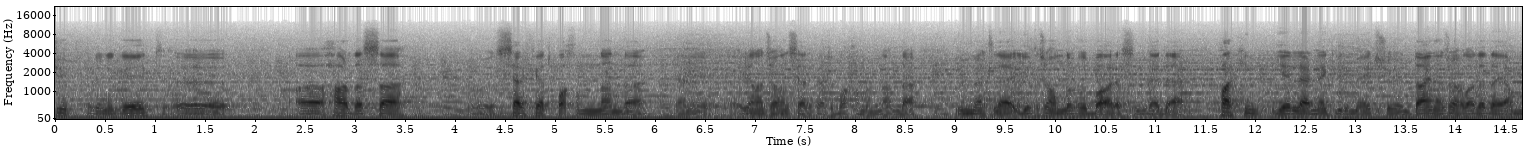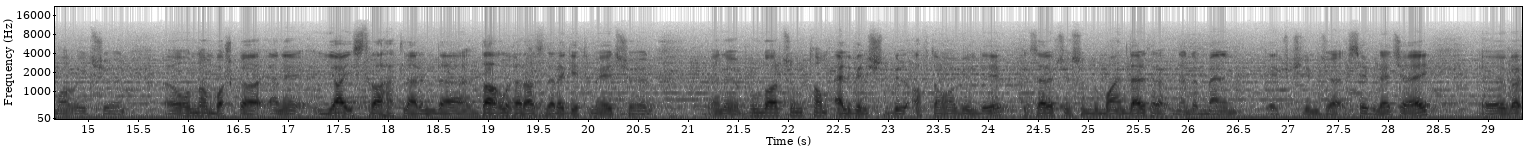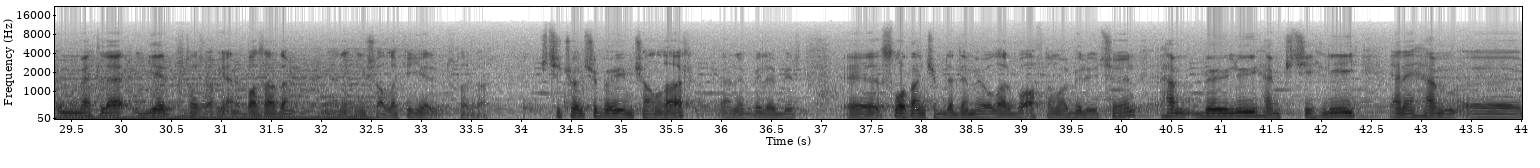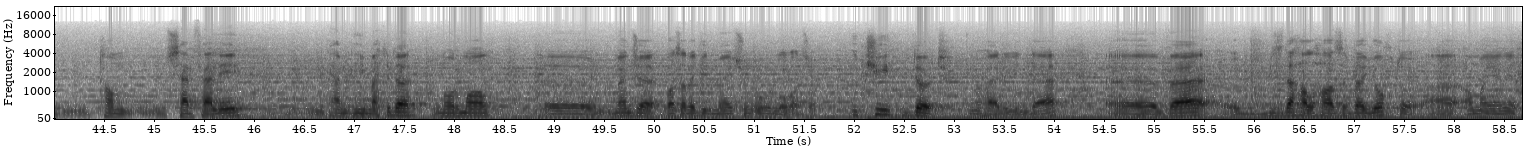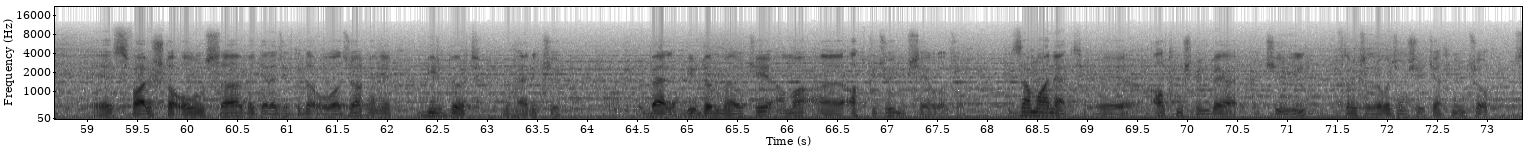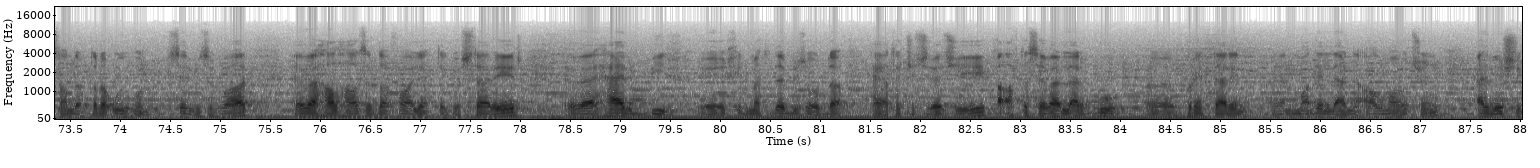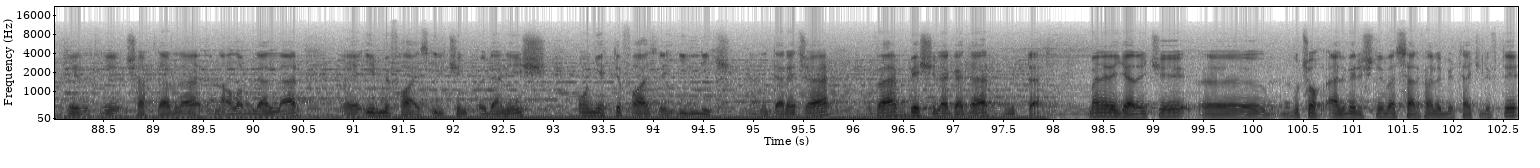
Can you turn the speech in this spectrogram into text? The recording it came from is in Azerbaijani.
Jeep Renegade e, hardasa e, sərfiyyat baxımından da, yəni yanacağın sərfiyyatı baxımından da, ümumiyyətlə yığcamlığı barəsində də, parkinq yerlərinə girmək üçün, dayanacaqlarda dayanmaq üçün, e, ondan başqa, yəni yay istirahətlərində, dağlıq ərazilərə getmək üçün, Yəni bunlar üçün tam əlverişli bir avtomobildir. Zərif Cinsinin nümayəndələri tərəfindən də mənim fikrimcə seviləcək və ümumiyyətlə yer tutacaq, yəni bazarda yəni inşallah ki yer tutacaq. Kiçik ölçü böyük imkanlar, yəni belə bir e, sloqan kimi də demək olar bu avtomobil üçün. Həm böyüklük, həm kiçiklik, yəni həm e, tam sərfəli, həm qiyməti də normal. E, məncə bazara girmək üçün uğurlu olacaq. 2-4 mühərriyində və bizdə hal-hazırda yoxdur, amma yəni e, sifariş də olunsa və gələcəkdə də olacaq, yəni 1-4 mühərriki. Bəli, 1-4 mühərriki, amma ə, at gücü yüksək olacaq. Zəmanət ə, 60 min və ya 2 il Avtomobil Azərbaycan şirkətinin çox standartlara uyğun servisi var və hal-hazırda fəaliyyət də göstərir və hər bir ə, xidməti də biz orada həyata keçirəcəyik. Avtosevərlər bu ə, brendlərin, yəni modellərini almaq üçün əlverişli kreditli şərtlərlə, yəni ala bilərlər. Ə, 20% ilkin ödəniş, 17 faizlik illik, yəni dərəcə və 5 ilə qədər müddət. Mənə elə gəlir ki, e, bu çox əlverişli və sərfəli bir təklifdir.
